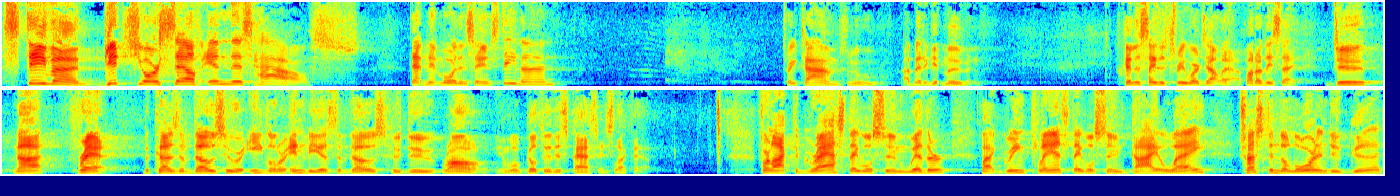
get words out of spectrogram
Stephen, get yourself in this house. That meant more than saying, Stephen. Three times. Ooh, I better get moving. Okay, let's say these three words out loud. What do they say? Do not fret because of those who are evil or envious of those who do wrong. And we'll go through this passage like that. For like the grass, they will soon wither. Like green plants, they will soon die away. Trust in the Lord and do good.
